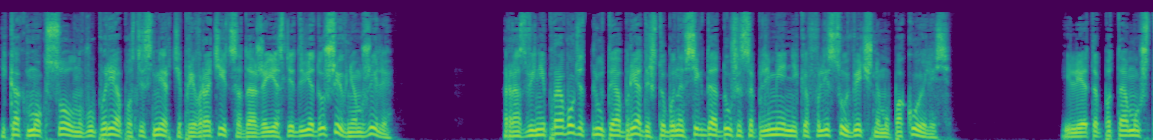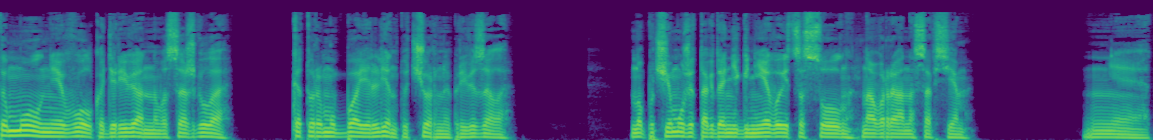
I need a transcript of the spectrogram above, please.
И как мог Солн в упыря после смерти превратиться, даже если две души в нем жили? Разве не проводят лютые обряды, чтобы навсегда души соплеменников в лесу вечным упокоились? Или это потому, что молния волка деревянного сожгла, к которому Бая ленту черную привязала? Но почему же тогда не гневается Солн на Врана совсем? Нет,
